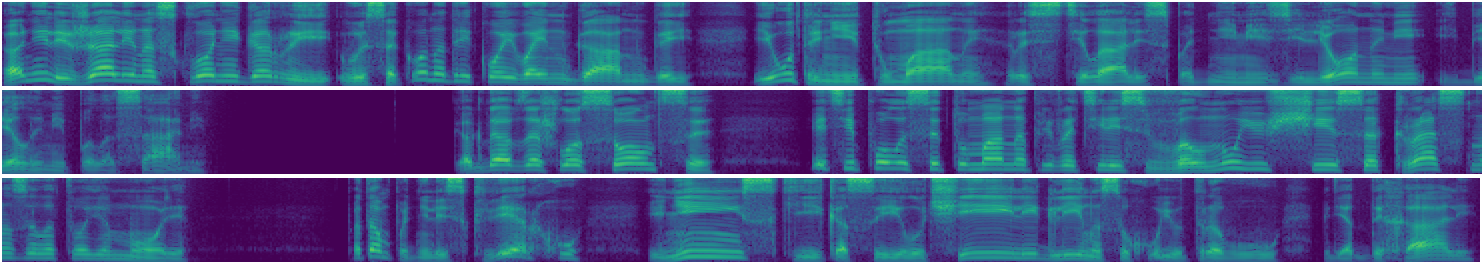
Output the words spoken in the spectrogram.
Они лежали на склоне горы, высоко над рекой Вайнгангой, и утренние туманы расстилались под ними зелеными и белыми полосами. Когда взошло солнце, эти полосы тумана превратились в волнующееся красно-золотое море. Потом поднялись кверху, и низкие косые лучи легли на сухую траву, где отдыхали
